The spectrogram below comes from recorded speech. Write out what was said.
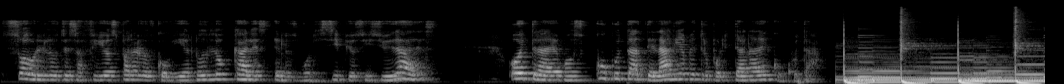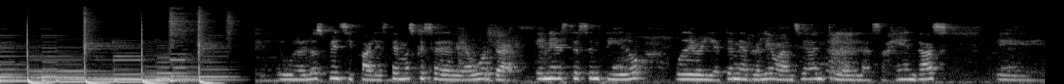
sobre los desafíos para los gobiernos locales en los municipios y ciudades, hoy traemos Cúcuta del área metropolitana de Cúcuta. Uno de los principales temas que se debe abordar en este sentido o debería tener relevancia dentro de las agendas eh,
